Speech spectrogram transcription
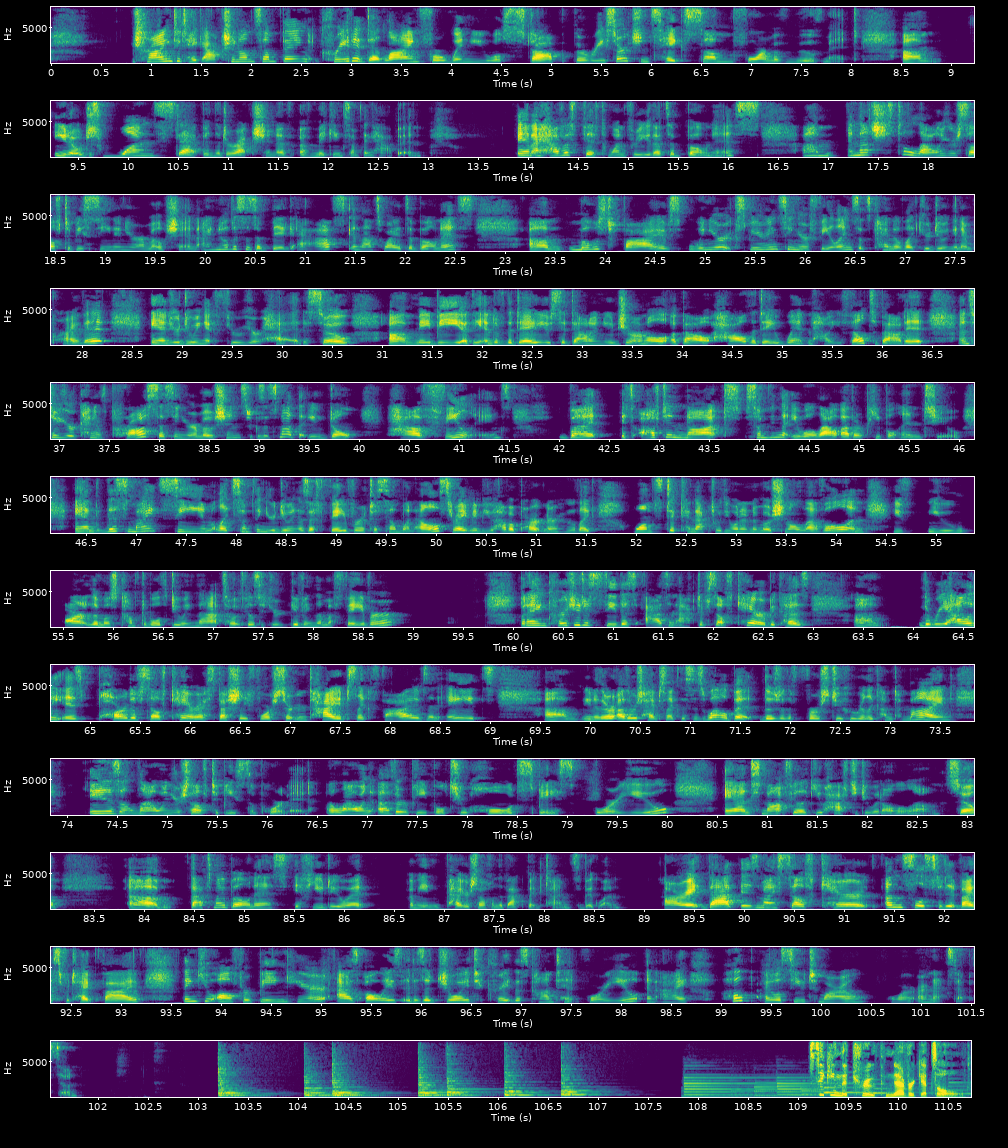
trying to take action on something, create a deadline for when you will stop the research and take some form of movement. Um, you know, just one step in the direction of, of making something happen. And I have a fifth one for you that's a bonus. Um, and that's just to allow yourself to be seen in your emotion. I know this is a big ask, and that's why it's a bonus. Um, most fives, when you're experiencing your feelings, it's kind of like you're doing it in private and you're doing it through your head. So um, maybe at the end of the day, you sit down and you journal about how the day went and how you felt about it. And so you're kind of processing your emotions because it's not that you don't have feelings but it's often not something that you will allow other people into. And this might seem like something you're doing as a favor to someone else, right? Maybe you have a partner who like wants to connect with you on an emotional level and you you aren't the most comfortable with doing that, so it feels like you're giving them a favor. But I encourage you to see this as an act of self-care because um, the reality is part of self-care, especially for certain types like fives and eights, um, you know, there are other types like this as well, but those are the first two who really come to mind, is allowing yourself to be supported, allowing other people to hold space for you and not feel like you have to do it all alone. So um, that's my bonus. If you do it, I mean, pat yourself on the back big time. It's a big one. All right, that is my self care unsolicited advice for type 5. Thank you all for being here. As always, it is a joy to create this content for you, and I hope I will see you tomorrow for our next episode. Seeking the truth never gets old.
